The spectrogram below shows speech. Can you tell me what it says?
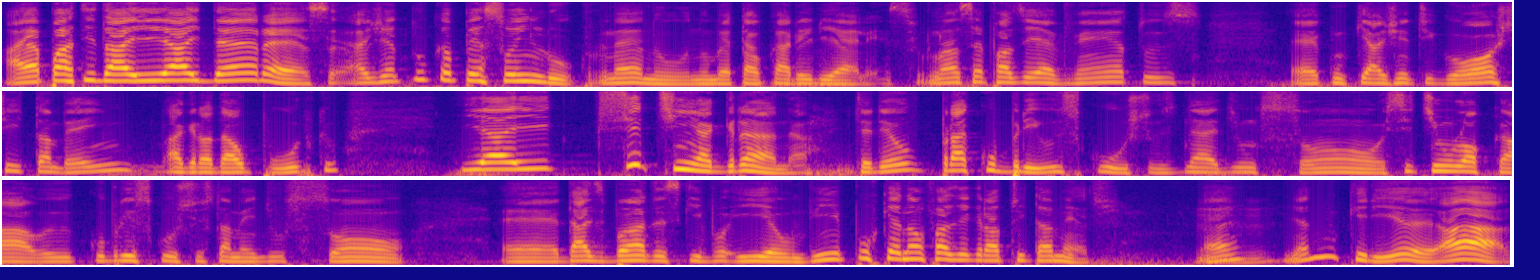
Aí a partir daí a ideia era essa. A gente nunca pensou em lucro, né? No, no Metal Cariri Aliens. O lance é fazer eventos é, com que a gente goste e também agradar o público. E aí, se tinha grana, entendeu? Para cobrir os custos né, de um som, se tinha um local, cobrir os custos também de um som, é, das bandas que iam vir, por que não fazer gratuitamente? né? Uhum. A gente não queria, ah,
